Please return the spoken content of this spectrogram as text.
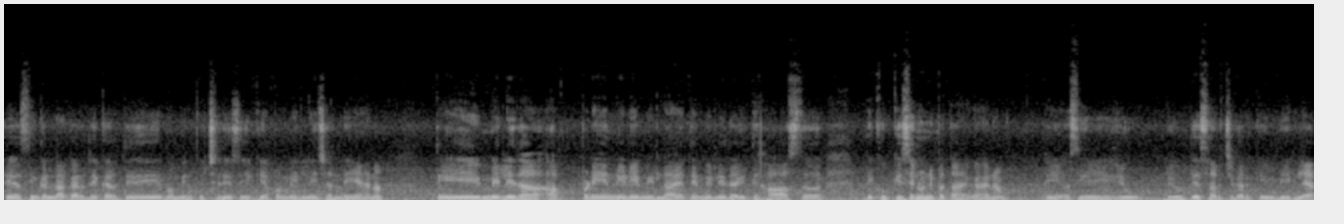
ਤੇ ਅਸੀਂ ਗੱਲਾਂ ਕਰਦੇ ਕਰਦੇ ਮੰਮੀ ਨੂੰ ਪੁੱਛਦੇ ਸੀ ਕਿ ਆਪਾਂ ਮੇਲੇ ਚੱਲੇ ਆ, ਹਨਾ। ਤੇ ਮੇਲੇ ਦਾ ਆਪਣੇ ਨੇੜੇ ਮੇਲਾ ਹੈ ਤੇ ਮੇਲੇ ਦਾ ਇਤਿਹਾਸ ਦੇਖੋ, ਕਿਸੇ ਨੂੰ ਨਹੀਂ ਪਤਾ ਹੈਗਾ ਹੈ ਨਾ ਤੇ ਅਸੀਂ YouTube ਤੇ ਸਰਚ ਕਰਕੇ ਵੀ ਦੇਖ ਲਿਆ।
